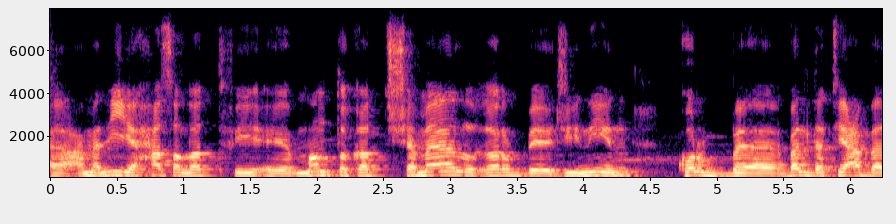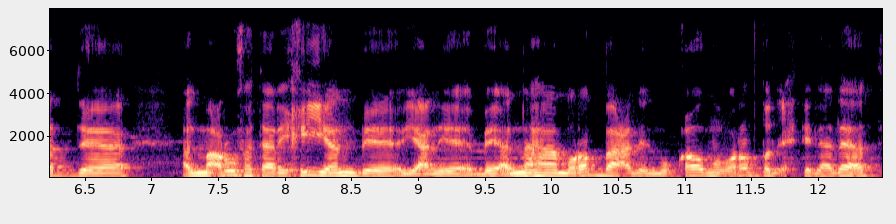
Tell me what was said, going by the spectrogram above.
عملية حصلت في منطقة شمال غرب جنين قرب بلدة يعبد آه، المعروفة تاريخيا يعني بأنها مربع للمقاومة ورفض الاحتلالات.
